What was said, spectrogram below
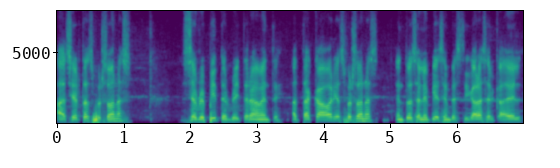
a ciertas personas, se repite reiteradamente, ataca a varias personas, entonces él empieza a investigar acerca de él,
